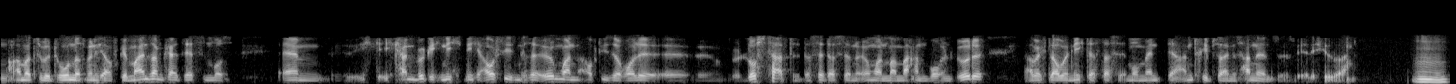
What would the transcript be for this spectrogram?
noch einmal zu betonen, dass man nicht auf Gemeinsamkeit setzen muss. Ähm, ich, ich kann wirklich nicht, nicht ausschließen, dass er irgendwann auf diese Rolle äh, Lust hat, dass er das dann irgendwann mal machen wollen würde. Aber ich glaube nicht, dass das im Moment der Antrieb seines Handelns ist, ehrlich gesagt. Mhm.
